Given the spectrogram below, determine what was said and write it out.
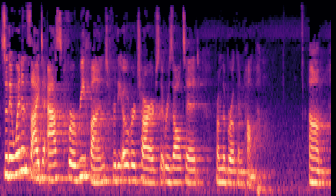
So they went inside to ask for a refund for the overcharge that resulted from the broken pump. Um,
